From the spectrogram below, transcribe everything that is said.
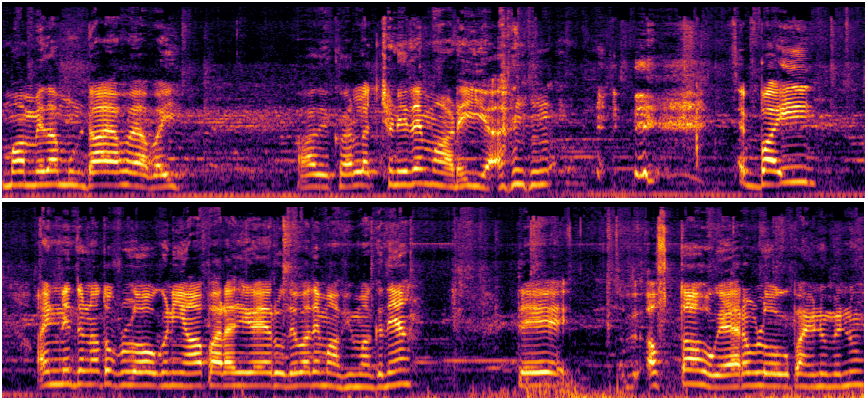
ਮਾਮੇ ਦਾ ਮੁੰਡਾ ਆਇਆ ਹੋਇਆ ਬਾਈ। ਆ ਦੇਖੋ ਯਾਰ ਲੱਛਣੀ ਤੇ ਮਾੜੇ ਹੀ ਆ। ਤੇ ਬਾਈ ਇੰਨੇ ਦਿਨਾਂ ਤੋਂ ਵਲੌਗ ਨਹੀਂ ਆ ਪਾ ਰਿਹਾ ਸੀਗਾ ਯਾਰ, ਉਹਦੇ ਬਾਰੇ ਮਾਫੀ ਮੰਗਦੇ ਆ ਤੇ ਹਫਤਾ ਹੋ ਗਿਆ ਯਾਰ ਵਲੌਗ ਪਾਈ ਨੂੰ ਮੈਨੂੰ,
